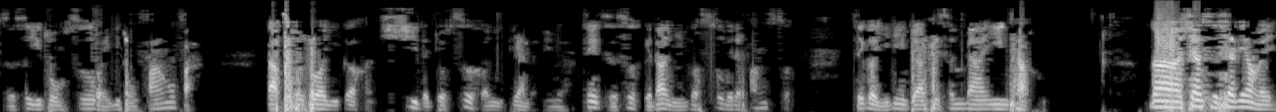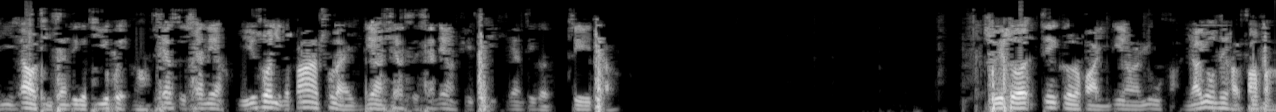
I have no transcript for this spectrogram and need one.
只是一种思维，一种方法，而不是说一个很细的就适合你店的，明白？这只是给到你一个思维的方式，这个一定不要去生搬硬套。那限时限量呢，要体现这个机会啊，限时限量，也就是说你的方案出来一定要限时限量去体现这个这一条。所以说这个的话一定要用好，你要用这套方法。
